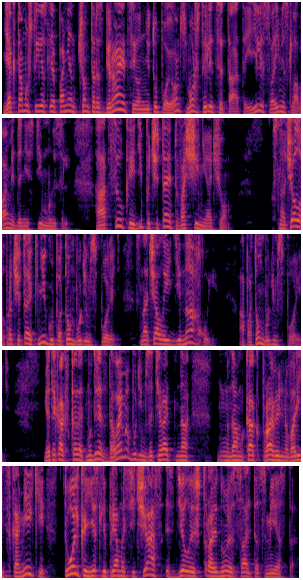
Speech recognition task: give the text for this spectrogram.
Я к тому, что если оппонент в чем-то разбирается, и он не тупой, он сможет или цитатой, или своими словами донести мысль. А отсылка «иди почитает» вообще ни о чем. Сначала прочитай книгу, потом будем спорить. Сначала иди нахуй, а потом будем спорить. Это как сказать, мудрец, давай мы будем затирать на, нам, как правильно варить скамейки, только если прямо сейчас сделаешь тройное сальто с места.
